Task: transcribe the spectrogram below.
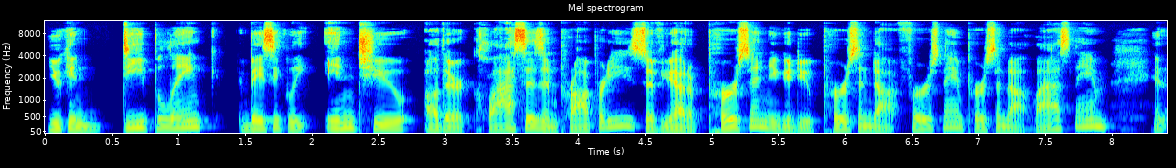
You can deep link basically into other classes and properties. So if you had a person, you could do person.first name, person.last name, and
